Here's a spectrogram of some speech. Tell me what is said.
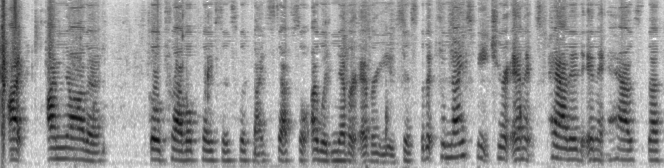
I, I'm not a go travel places with my stuff, so I would never ever use this. But it's a nice feature, and it's padded, and it has the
